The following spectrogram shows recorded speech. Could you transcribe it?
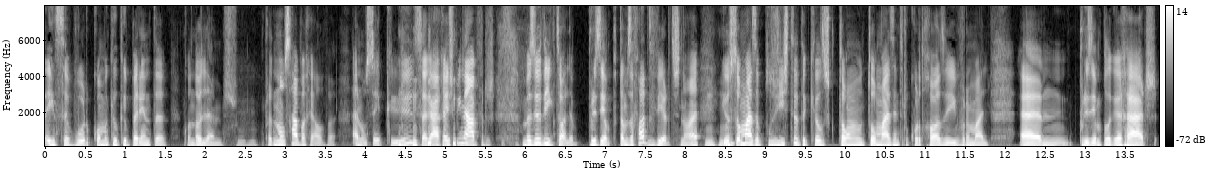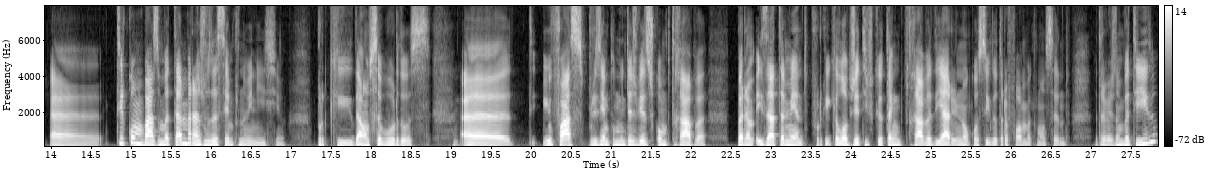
em sabor como aquilo que aparenta quando olhamos. Uhum. Portanto, não sabe a relva, a não ser que se agarre a espinafres. Mas eu digo-te, olha, por exemplo, estamos a falar de verdes, não é? Uhum. Eu sou mais apologista daqueles que estão, estão mais entre o cor-de-rosa e o vermelho. Um, por exemplo, agarrar, uh, ter como base uma tâmara ajuda sempre no início, porque dá um sabor doce. Uhum. Uh, eu faço, por exemplo, muitas vezes com beterraba, para, exatamente, porque aquele objetivo que eu tenho de beterraba diário não consigo de outra forma que não sendo através de um batido,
